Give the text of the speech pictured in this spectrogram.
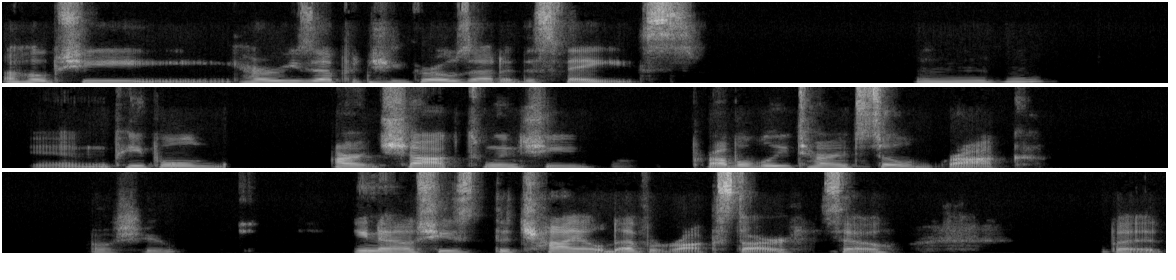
i hope she hurries up and she grows out of this phase Mm-hmm. and people aren't shocked when she probably turns to rock. Oh shoot. You know, she's the child of a rock star. So, but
